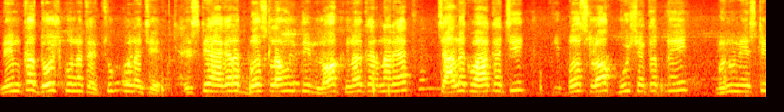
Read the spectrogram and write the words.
नेमका दोष कोणाचा आहे? चूक कोणाची आहे? एस टी आगारात बस लावून ती लॉक न करणाऱ्या चालक वाहकाची बस लॉक होऊ शकत नाही म्हणून एस टी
